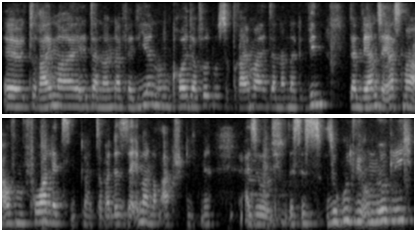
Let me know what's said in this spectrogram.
äh, dreimal hintereinander verlieren und Kräuter Fürth müsste dreimal hintereinander gewinnen, dann wären sie erstmal auf dem vorletzten Platz. Aber das ist ja immer noch Abstieg. Ne? Also das ist so gut wie unmöglich.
